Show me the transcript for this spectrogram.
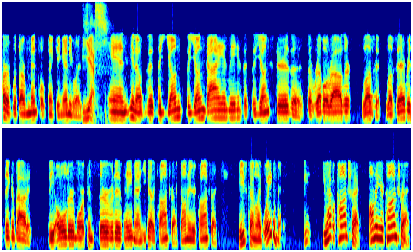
our with our mental thinking, anyways. Yes. And you know, the the young the young guy in me, the the youngster, the the rebel rouser, loves it, loves everything about it. The older, more conservative, hey man, you got a contract, honor your contract. He's kind of like, wait a minute, you have a contract, honor your contract,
